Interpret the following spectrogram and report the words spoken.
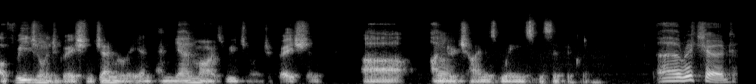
of regional integration generally and, and Myanmar's regional integration uh, under oh. China's wing specifically. Uh, Richard,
